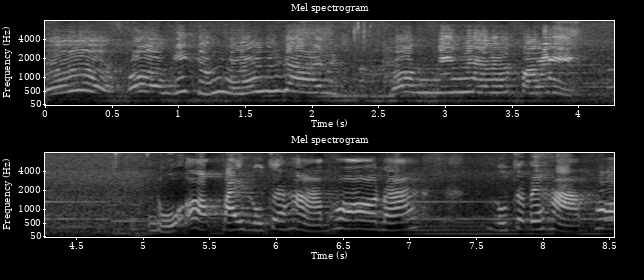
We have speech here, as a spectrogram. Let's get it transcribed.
เออพ่อคิดถึงหนูเหมือนกันพ่อมีเวลาไปหนูออกไปหนูจะหาพ่อนะ หนูจะไปหาพ่อ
